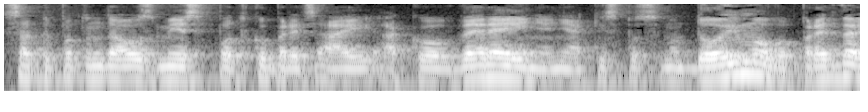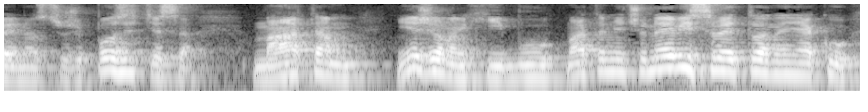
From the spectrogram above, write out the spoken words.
sa to potom dalo zmiesť pod koberec aj ako verejne, nejakým spôsobom dojmovo pred verejnosťou, že pozrite sa, má tam nie že len chybu, má tam niečo nevysvetlené, nejakú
